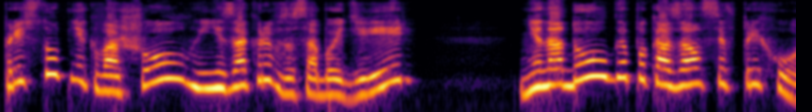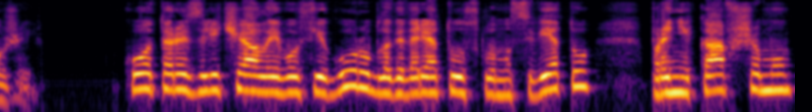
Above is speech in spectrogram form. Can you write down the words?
Преступник вошел и, не закрыв за собой дверь, ненадолго показался в прихожей. Кота различала его фигуру благодаря тусклому свету, проникавшему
